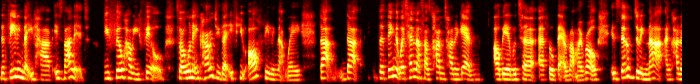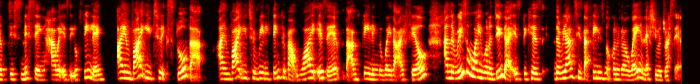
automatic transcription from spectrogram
the feeling that you have is valid you feel how you feel so i want to encourage you that if you are feeling that way that that the thing that we're telling ourselves time and time again I'll be able to uh, feel better about my role. Instead of doing that and kind of dismissing how it is that you're feeling, I invite you to explore that. I invite you to really think about why is it that I'm feeling the way that I feel? And the reason why you want to do that is because the reality is that feeling is not going to go away unless you address it.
